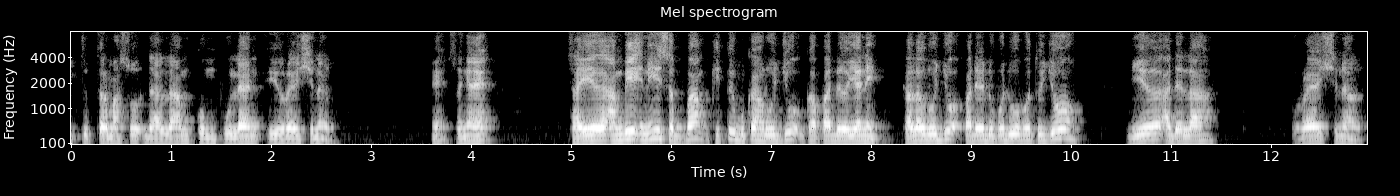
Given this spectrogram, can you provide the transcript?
itu termasuk dalam kumpulan irrational. Eh, so ingat eh. Saya ambil ni sebab kita bukan rujuk kepada yang ni. Kalau rujuk pada 22.7, dia adalah rational.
